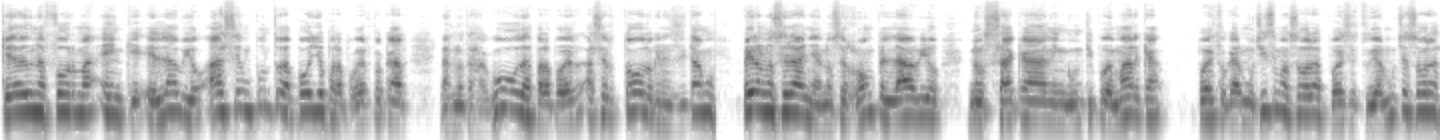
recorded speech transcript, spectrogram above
queda de una forma en que el labio hace un punto de apoyo para poder tocar las notas agudas, para poder hacer todo lo que necesitamos, pero no se daña, no se rompe el labio, no saca ningún tipo de marca, puedes tocar muchísimas horas, puedes estudiar muchas horas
